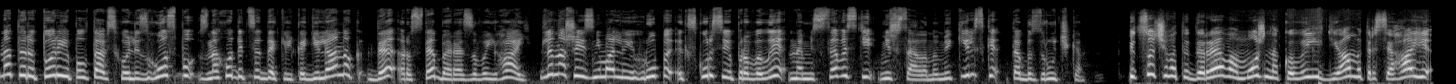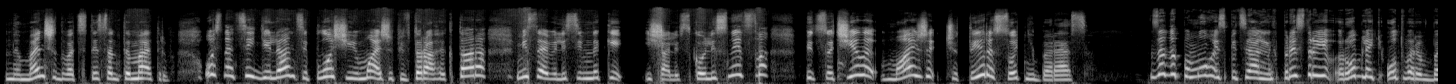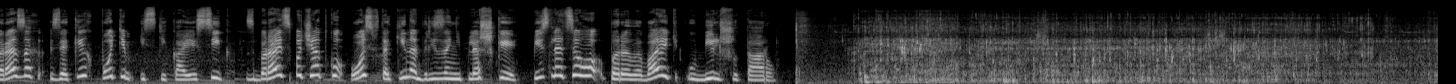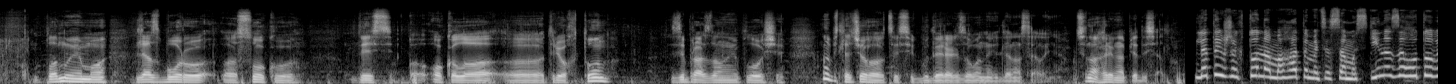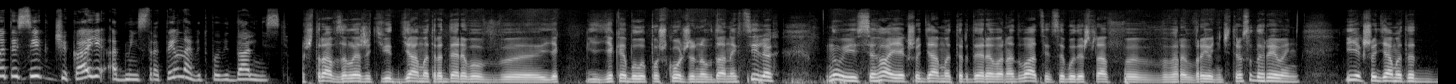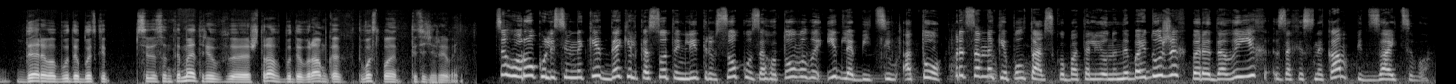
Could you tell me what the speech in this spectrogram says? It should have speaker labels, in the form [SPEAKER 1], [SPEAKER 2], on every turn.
[SPEAKER 1] На території Полтавського лісгоспу знаходиться декілька ділянок, де росте березовий гай. Для нашої знімальної групи екскурсію провели на місцевості між селами Микільське та Безручке. Підсочувати дерева можна, коли їх діаметр сягає не менше 20 сантиметрів. Ось на цій ділянці площею майже півтора гектара місцеві лісівники із Шалівського лісництва підсочили майже чотири сотні берез. За допомогою спеціальних пристроїв роблять отвори в березах, з яких потім і стікає сік. Збирають спочатку ось в такі надрізані пляшки. Після цього переливають у більшу тару.
[SPEAKER 2] Плануємо для збору е, соку десь около е, трьох тонн зібрати з даної площі. Ну, після чого цей сік буде реалізований для населення. Ціна гривна 50.
[SPEAKER 1] Для тих же, хто намагатиметься самостійно заготовити сік, чекає адміністративна відповідальність.
[SPEAKER 3] Штраф залежить від діаметра дерева, е, як- яке було пошкоджено в даних цілях. Ну і сягає, якщо діаметр дерева на 20, це буде штраф е, в в районі 400 гривень. І якщо діаметр дерева буде близько 50 сантиметрів, е, штраф буде в рамках 2,5 тисяч гривень.
[SPEAKER 1] Цього року лісівники декілька сотень літрів соку заготовили і для бійців АТО. Представники полтавського батальйону небайдужих передали їх захисникам під Зайцево.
